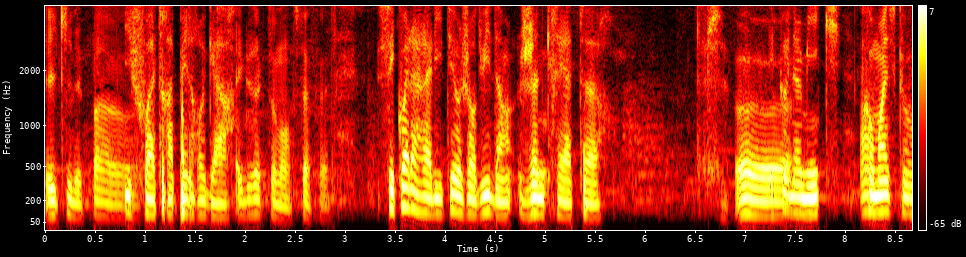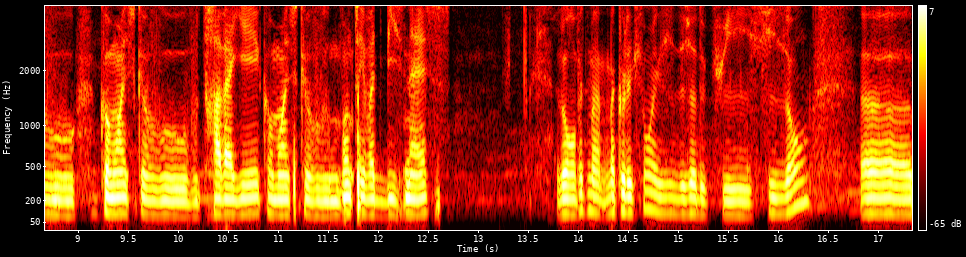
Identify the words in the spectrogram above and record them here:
et qui n'est pas. Euh, Il faut attraper le regard. Exactement, tout à fait. C'est quoi la réalité aujourd'hui d'un jeune créateur? Économique ah. Comment est-ce que vous comment est-ce que vous, vous travaillez? Comment est-ce que vous montez votre business? Alors en fait, ma, ma collection existe déjà depuis six ans. Euh,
